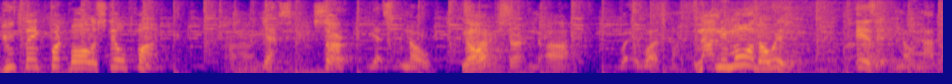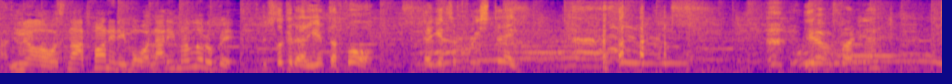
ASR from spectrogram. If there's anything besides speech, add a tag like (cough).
You think football is still fun? Uh, yes. Sir. Yes. No. No? Sir, sir, uh, well, it was fun. Not anymore, though, is it? Is it? No, not right now. No, it's not fun anymore. Not even a little bit. Bitch, look at that. He hit the fall. Gotta get some free steak. (laughs) you having fun yet?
